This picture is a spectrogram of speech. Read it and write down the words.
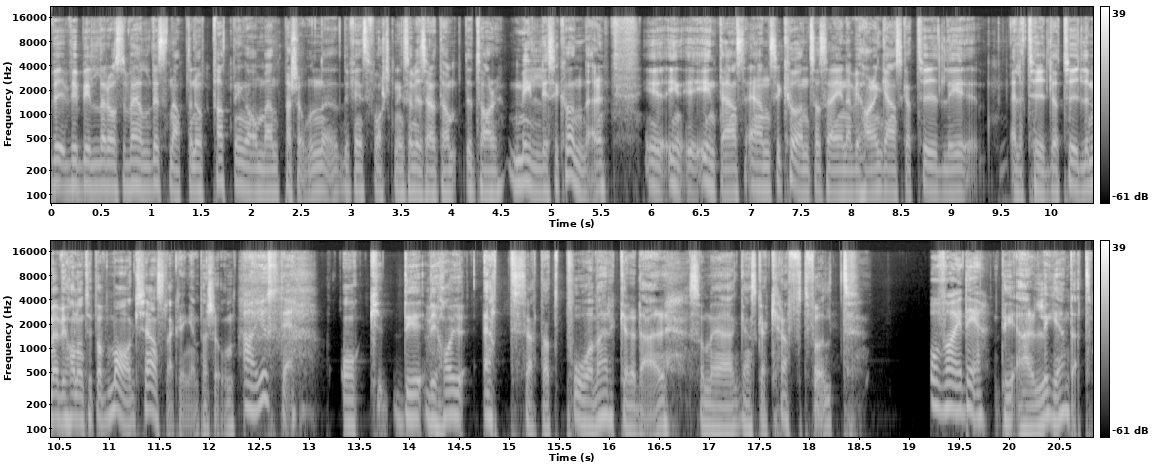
Vi, vi bildar oss väldigt snabbt en uppfattning om en person. Det finns forskning som visar att de- det tar millisekunder, I, i, inte ens en sekund, så att säga, innan vi har en ganska tydlig, eller tydlig och tydlig, men vi har någon typ av magkänsla kring en person. Ja, just det. Och det, vi har ju ett sätt att påverka det där som är ganska kraftfullt. Och vad är det? Det är leendet.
